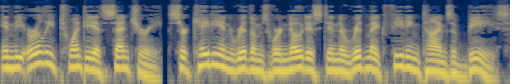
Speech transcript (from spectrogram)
In the early 20th century, circadian rhythms were noticed in the rhythmic feeding times of bees.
